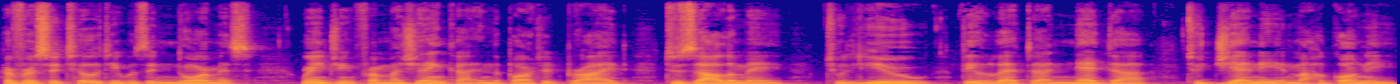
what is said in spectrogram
Her versatility was enormous, ranging from Mazhenka in The Bartered Bride to Salome, to Liu, Violetta, Nedda, to Jenny in Mahagonny.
